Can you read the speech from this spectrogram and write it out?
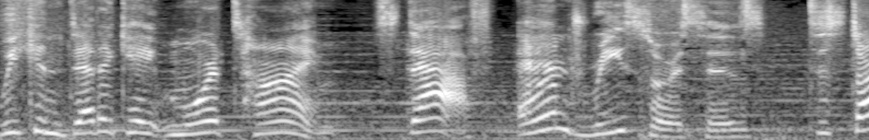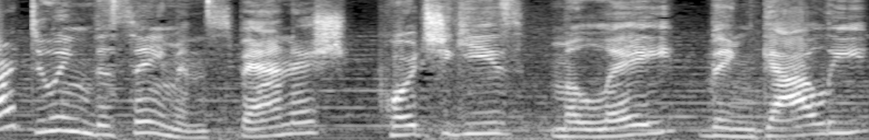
we can dedicate more time, staff, and resources to start doing the same in Spanish, Portuguese, Malay, Bengali,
